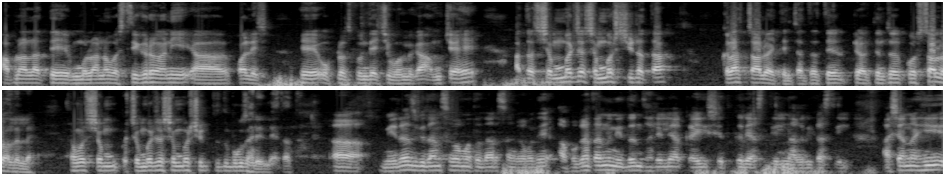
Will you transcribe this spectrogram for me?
आपणाला ते मुलांना वसतिगृह आणि कॉलेज हे उपलब्ध करून द्यायची भूमिका आमची आहे. आता शंभरच्या शंभर सीट आता क्लास चालू आहे त्यांच्या. तर ते त्यांचं कोर्स चालू झालेला आहे. त्यामुळे शंभर शंभरच्या शंभर सीट तिथं बुक झालेल्या आहेत आता. मिरज विधानसभा मतदारसंघामध्ये अपघातानं निधन झालेल्या काही शेतकरी असतील नागरिक असतील अशांनाही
